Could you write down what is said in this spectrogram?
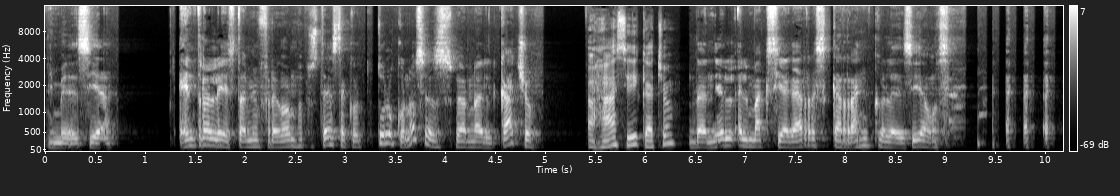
y me decía, éntrale, está bien fregón. Pues ustedes, te co- tú lo conoces, Bernal, el cacho. Ajá, sí, cacho. Daniel, el Maxi Agarres Carranco, le decíamos.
